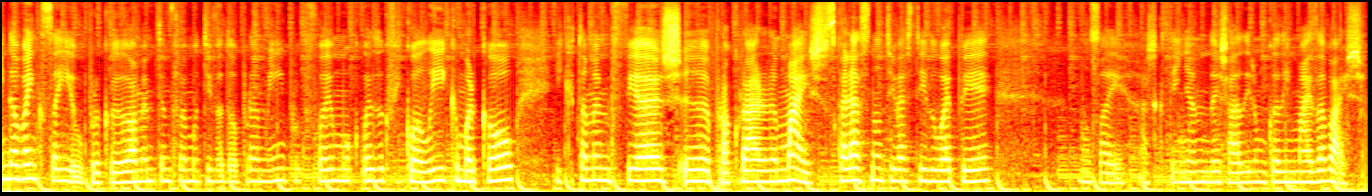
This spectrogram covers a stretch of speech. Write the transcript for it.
ainda bem que saiu, porque ao mesmo tempo foi motivador para mim, porque foi uma coisa que ficou ali, que marcou e que também me fez uh, procurar mais. Se calhar se não tivesse tido o EP, não sei, acho que tinha-me deixado ir um bocadinho mais abaixo.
